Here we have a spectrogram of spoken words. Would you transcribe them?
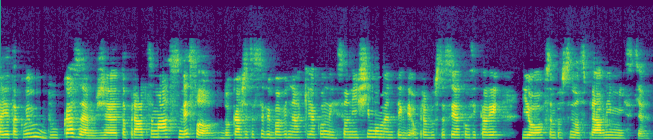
je takovým důkazem, že ta práce má smysl? Dokážete si vybavit nějaké jako nejsilnější momenty, kdy opravdu jste si jako říkali, jo, jsem prostě na správném místě?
